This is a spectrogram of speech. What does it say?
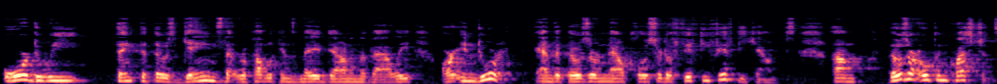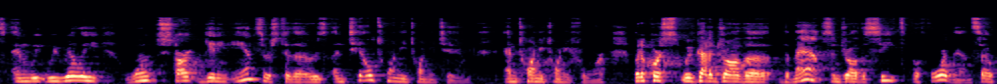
Or do we think that those gains that Republicans made down in the valley are enduring? And that those are now closer to 50 50 counties. Um, those are open questions, and we, we really won't start getting answers to those until 2022 and 2024. But of course, we've got to draw the, the maps and draw the seats before then. So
